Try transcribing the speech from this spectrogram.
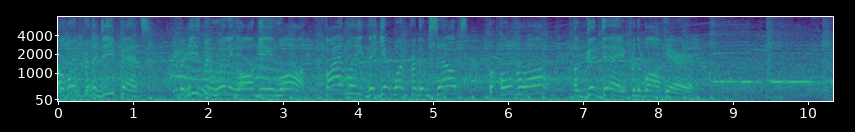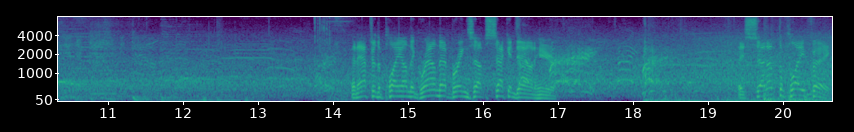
A win for the defense, but he's been winning all game long. Finally, they get one for themselves, but overall, a good day for the ball carrier. And after the play on the ground, that brings up second down here. They set up the play fake.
